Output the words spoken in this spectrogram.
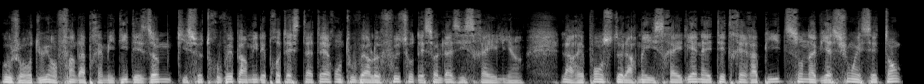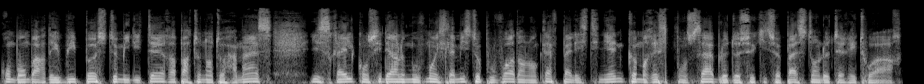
Aujourd'hui, en fin d'après-midi, des hommes qui se trouvaient parmi les protestataires ont ouvert le feu sur des soldats israéliens. La réponse de l'armée israélienne a été très rapide. Son aviation et ses tanks ont bombardé huit postes militaires appartenant au Hamas. Israël considère le mouvement islamiste au pouvoir dans l'enclave palestinienne comme responsable de ce qui se passe dans le territoire.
